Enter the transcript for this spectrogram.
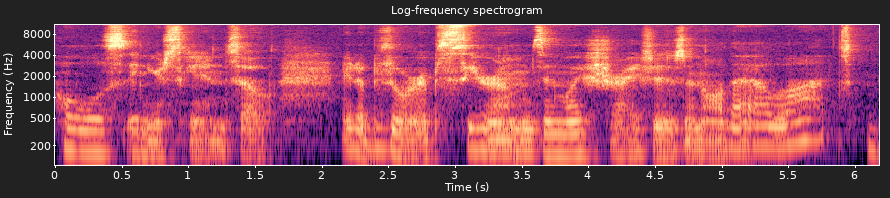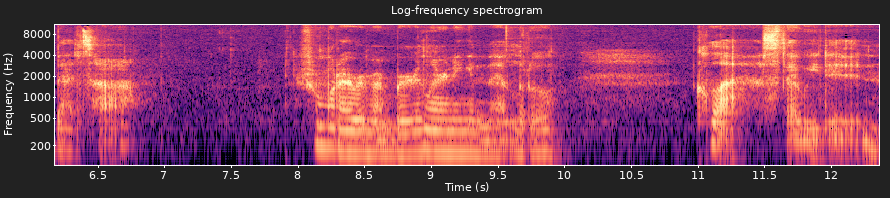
holes in your skin. So it absorbs serums and moisturizers and all that a lot better. From what I remember learning in that little class that we did.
